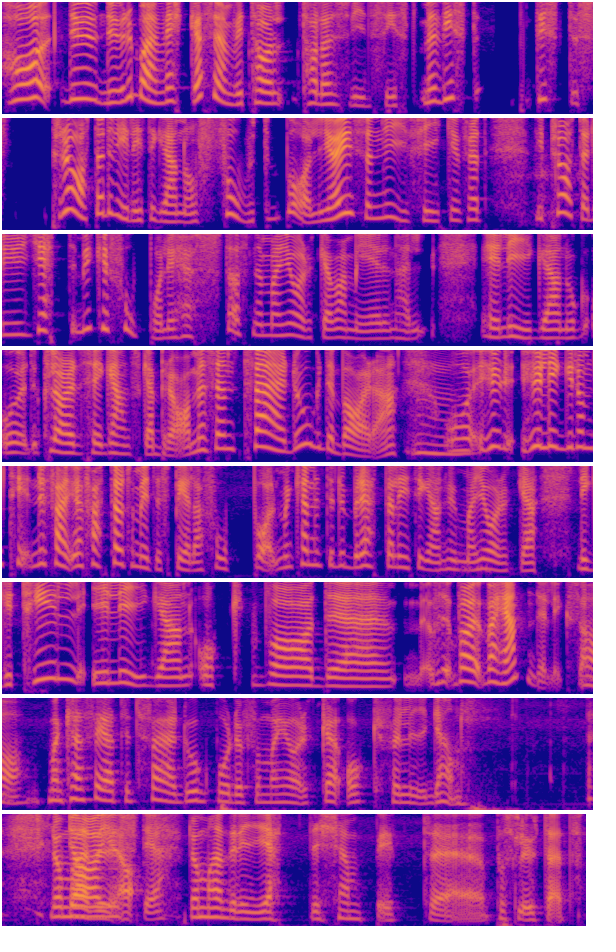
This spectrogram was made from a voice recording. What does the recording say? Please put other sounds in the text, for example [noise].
Ha, du, nu är det bara en vecka sedan vi tal, talades vid sist, men visst, visst pratade vi lite grann om fotboll. Jag är så nyfiken för att vi pratade ju jättemycket fotboll i höstas när Mallorca var med i den här eh, ligan och, och klarade sig ganska bra. Men sen tvärdog det bara. Mm. Och hur, hur ligger de till? Nu, jag fattar att de inte spelar fotboll, men kan inte du berätta lite grann hur Mallorca ligger till i ligan och vad, eh, vad, vad händer liksom? Ja, man kan säga att det tvärdog både för Mallorca och för ligan. De ja, hade, just det. de hade det jättekämpigt eh, på slutet.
